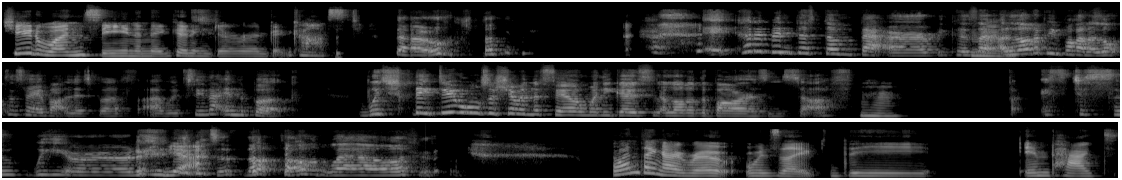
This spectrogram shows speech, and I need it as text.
She had one scene and they couldn't give her a good costume. no. It could have been just done better because like a Mm. lot of people had a lot to say about Elizabeth. Uh, we've seen that in the book, which they do also show in the film when he goes to a lot of the bars and stuff. Mhm. But it's just so weird. Yeah. it's not told well. One thing I wrote was like the impact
